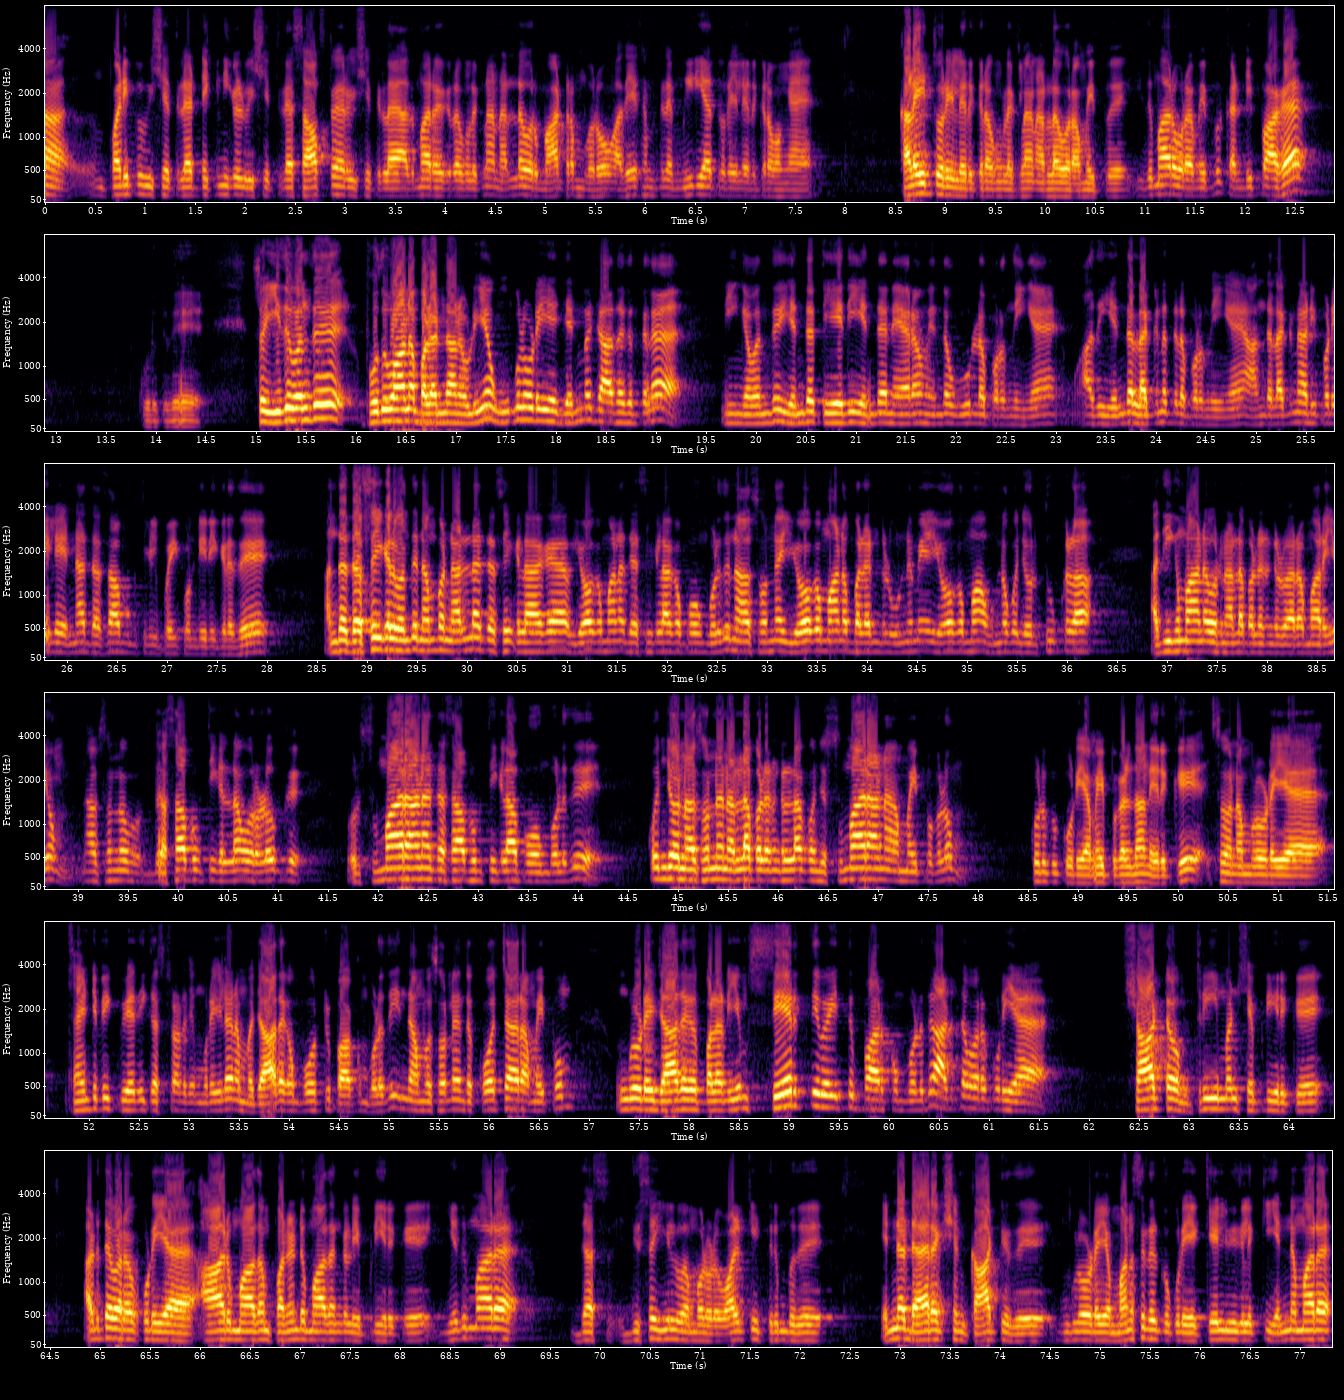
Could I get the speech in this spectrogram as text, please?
படிப்பு விஷயத்தில் டெக்னிக்கல் விஷயத்தில் சாஃப்ட்வேர் விஷயத்தில் அது மாதிரி இருக்கிறவங்களுக்குலாம் நல்ல ஒரு மாற்றம் வரும். அதே சமயத்தில் மீடியா துறையில் இருக்கிறவங்க கலைத்துறையில் இருக்கிறவங்களுக்கெல்லாம் நல்ல ஒரு அமைப்பு. இது மாதிரி ஒரு அமைப்பு கண்டிப்பாக கொடுக்குது. ஸோ இது வந்து பொதுவான பலன் தான் ஒழிய உங்களுடைய ஜென்ம ஜாதகத்தில் நீங்கள் வந்து எந்த தேதி எந்த நேரம் எந்த ஊரில் பிறந்தீங்க அது எந்த லக்னத்தில் பிறந்தீங்க அந்த லக்ன அடிப்படையில் என்ன தசாபுக்திகள் போய் கொண்டிருக்கிறது அந்த தசைகள் வந்து நம்ம நல்ல தசைகளாக யோகமான தசைகளாக போகும்பொழுது நான் சொன்ன யோகமான பலன்கள் இன்னுமே யோகமாக இன்னும் கொஞ்சம் ஒரு தூக்கலாக அதிகமான ஒரு நல்ல பலன்கள் வர மாதிரியும் நான் சொன்ன தசாபுக்திகள்லாம் ஓரளவுக்கு ஒரு சுமாரான தசாபுக்திகளாக போகும் பொழுது கொஞ்சம் நான் சொன்ன நல்ல பலன்கள்லாம் கொஞ்சம் சுமாரான அமைப்புகளும் கொடுக்கக்கூடிய அமைப்புகள் தான் இருக்குது ஸோ நம்மளுடைய சயின்டிஃபிக் வேதிக் அஸ்ட்ராலஜி முறையில் நம்ம ஜாதகம் போட்டு பார்க்கும் பொழுது இந்த நம்ம சொன்ன இந்த கோச்சார் அமைப்பும் உங்களுடைய ஜாதக பலனையும் சேர்த்து வைத்து பார்க்கும் பொழுது அடுத்து வரக்கூடிய ஷார்ட் டேர்ம் த்ரீ மந்த்ஸ் எப்படி இருக்குது அடுத்து வரக்கூடிய ஆறு மாதம் பன்னெண்டு மாதங்கள் எப்படி இருக்குது எது மாற தஸ் திசையில் நம்மளோட வாழ்க்கை திரும்புது? என்ன டைரக்ஷன் காட்டுது? உங்களுடைய மனசில் இருக்கக்கூடிய கேள்விகளுக்கு என்ன மாதிரி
